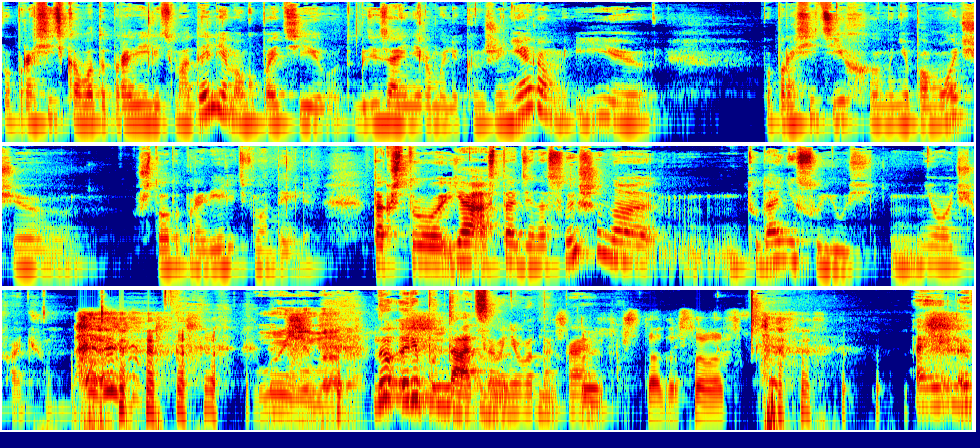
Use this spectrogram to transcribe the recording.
попросить кого-то проверить модель, я могу пойти вот к дизайнерам или к инженерам и попросить их мне помочь э, что-то проверить в модели. Так что я о стадии наслышана, туда не суюсь, не очень хочу. Ну и не надо. Ну, репутация у него такая. Стадо соваться. Э,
